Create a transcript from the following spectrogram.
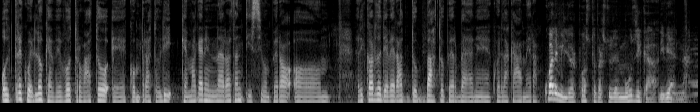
oltre quello che avevo trovato e comprato lì, che magari non era tantissimo, però ho- ricordo di aver addobbato per bene quella camera. Quale miglior posto per studiare musica di Vienna?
